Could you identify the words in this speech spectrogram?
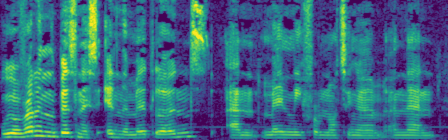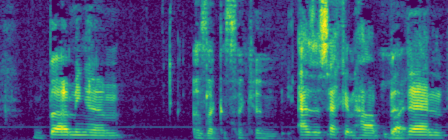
we were running the business in the Midlands, and mainly from Nottingham, and then Birmingham As like a second. as a second hub. But Right. then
